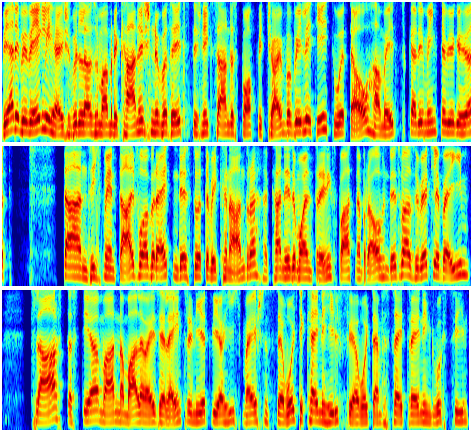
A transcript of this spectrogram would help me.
Werde beweglicher, ist ein bisschen aus dem Amerikanischen übersetzt, das ist nichts anderes gemacht wie Joint Mobility, tut er auch, haben wir jetzt gerade im Interview gehört. Dann sich mental vorbereiten, das tut er wie kein anderer. Er kann nicht einmal einen Trainingspartner brauchen. Das war also wirklich bei ihm klar, dass der Mann normalerweise allein trainiert, wie auch ich meistens. Der wollte keine Hilfe, er wollte einfach sein Training durchziehen.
